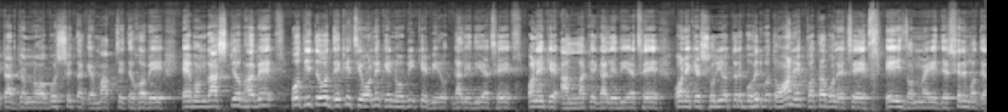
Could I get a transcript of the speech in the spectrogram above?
এটার জন্য অবশ্যই তাকে মাপ চেতে হবে এবং রাষ্ট্রীয়ভাবে অতীতেও দেখেছি অনেকে নবীকে গালি দিয়েছে, অনেকে আল্লাহকে গালি দিয়েছে, অনেকে শরীয়তের বহির্ভূত অনেক কথা বলেছে। এই জন্য এই দেশের মধ্যে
